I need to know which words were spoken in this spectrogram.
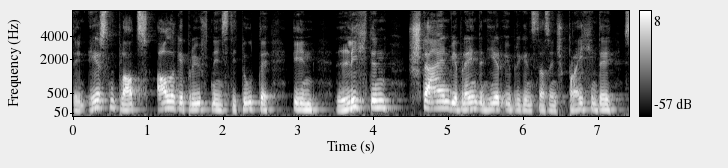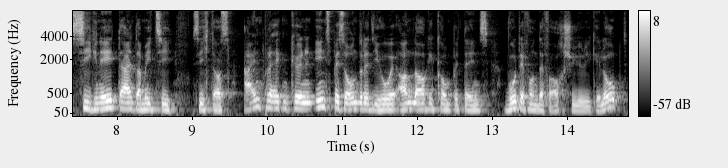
den ersten Platz aller geprüften Institute in Liechtenstein. Wir blenden hier übrigens das entsprechende Signet ein, damit Sie sich das einprägen können. Insbesondere die hohe Anlagekompetenz wurde von der Fachjury gelobt.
